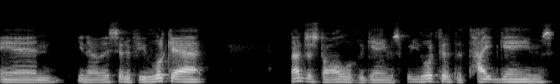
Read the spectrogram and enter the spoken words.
And you know, they said if you look at not just all of the games, but you looked at the tight games,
